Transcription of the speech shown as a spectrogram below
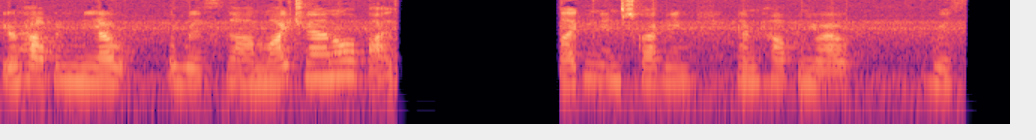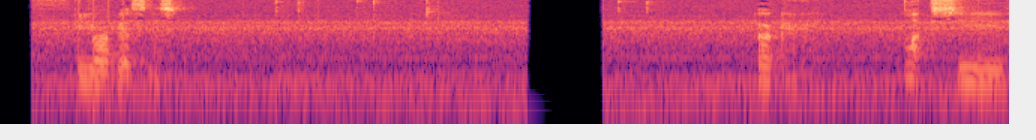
You're helping me out with uh, my channel by liking and subscribing and helping you out with your business. Okay. Let's see.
